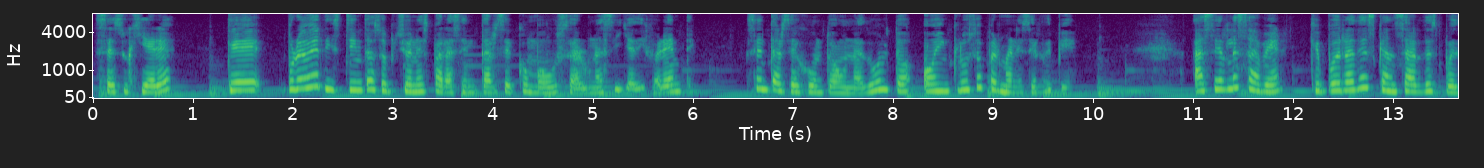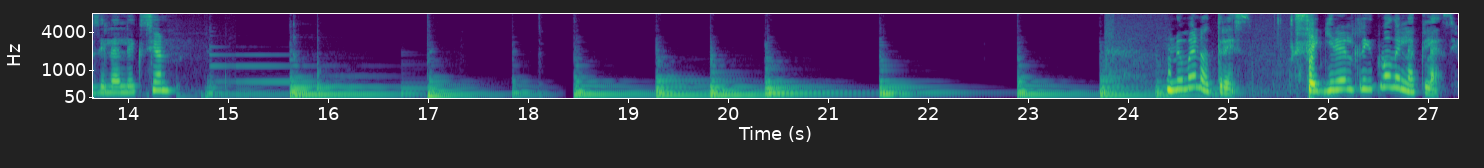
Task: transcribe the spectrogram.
Se sugiere que Pruebe distintas opciones para sentarse como usar una silla diferente, sentarse junto a un adulto o incluso permanecer de pie. Hacerle saber que podrá descansar después de la lección. Número 3. Seguir el ritmo de la clase.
